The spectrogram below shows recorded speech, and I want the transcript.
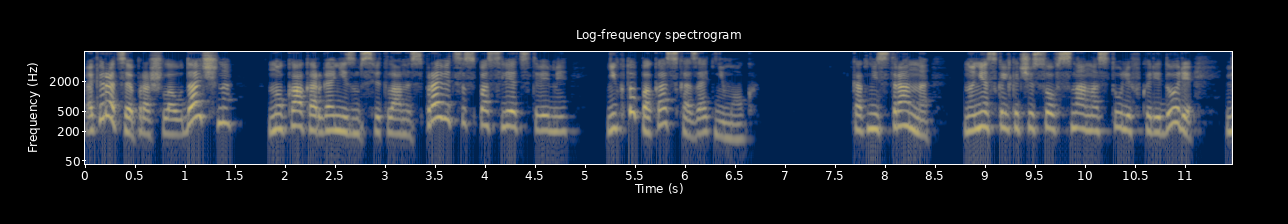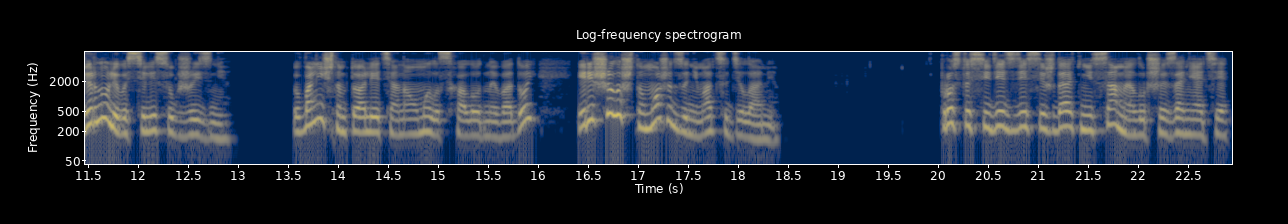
Операция прошла удачно, но как организм Светланы справится с последствиями, никто пока сказать не мог. Как ни странно, но несколько часов сна на стуле в коридоре вернули Василису к жизни. В больничном туалете она умылась холодной водой и решила, что может заниматься делами. Просто сидеть здесь и ждать не самое лучшее занятие,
